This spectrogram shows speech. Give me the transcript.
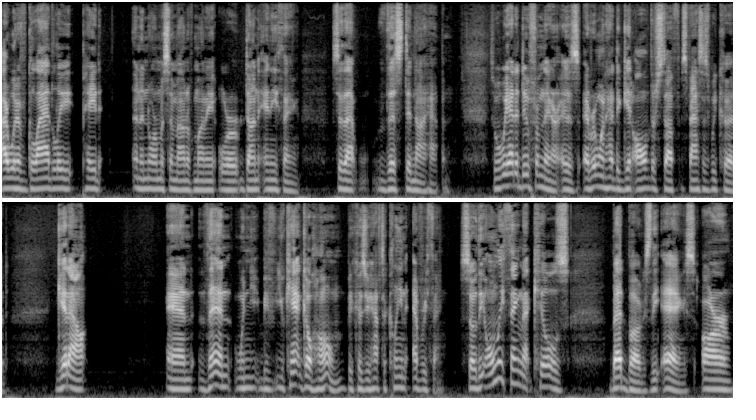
I would have gladly paid an enormous amount of money or done anything so that this did not happen. So what we had to do from there is everyone had to get all of their stuff as fast as we could, get out, and then when you you can't go home because you have to clean everything. So the only thing that kills bed bugs, the eggs, are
